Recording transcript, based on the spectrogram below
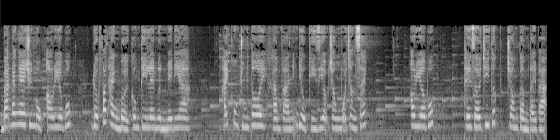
Bạn đang nghe chuyên mục audiobook được phát hành bởi công ty Lemon Media. Hãy cùng chúng tôi khám phá những điều kỳ diệu trong mỗi trang sách. Audiobook, Thế giới tri thức trong tầm tay bạn.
